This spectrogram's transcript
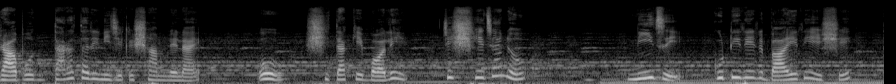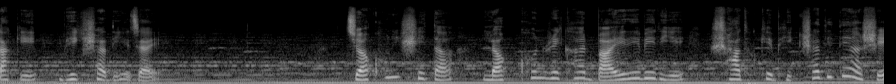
রাবণ তাড়াতাড়ি নিজেকে সামলে নেয়। ও সীতাকে বলে যে সে যেন নিজে কুটিরের বাইরে এসে তাকে ভিক্ষা দিয়ে যায়। যখনই সীতা লক্ষণ রেখার বাইরে বেরিয়ে সাধুকে ভিক্ষা দিতে আসে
